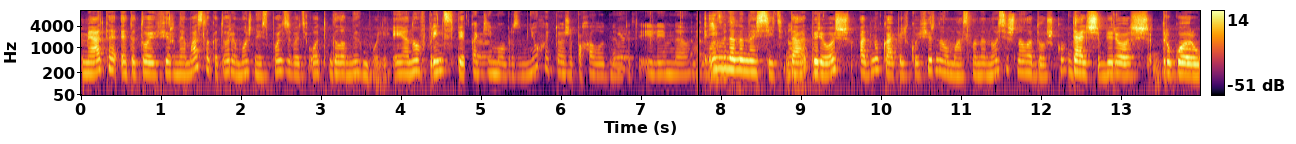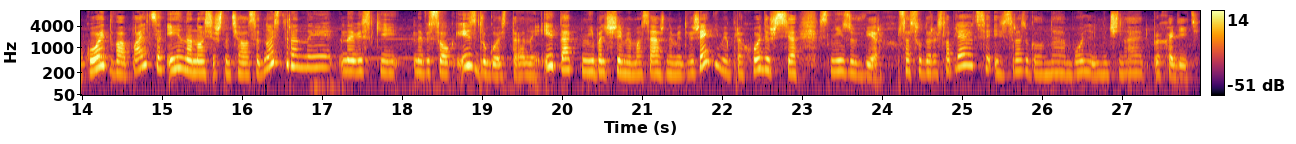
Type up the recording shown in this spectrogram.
мята — это то эфирное масло, которое можно использовать от головных болей. И оно, в принципе... Каким образом? Нюхать тоже по холодной вот это? Или именно... Мазать? Именно наносить, uh-huh. да. Берешь одну капельку эфирного масла, наносишь на ладошку. Дальше берешь другой рукой два пальца и наносишь сначала с одной стороны на виски, на висок, и с другой стороны. И так небольшими массажными движениями проходишься снизу вверх. Сосуды расслабляются, и сразу головная боль начинает проходить.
